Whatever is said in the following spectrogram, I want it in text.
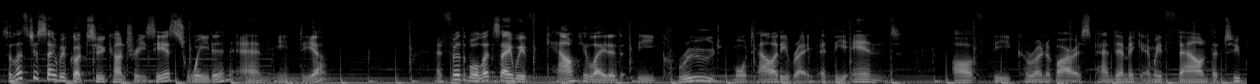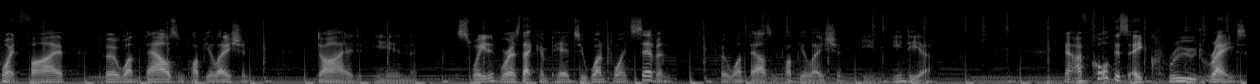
So, let's just say we've got two countries here, Sweden and India. And furthermore, let's say we've calculated the crude mortality rate at the end of the coronavirus pandemic, and we've found that 2.5 per 1,000 population died in Sweden, whereas that compared to 1.7 per 1,000 population in India. Now, I've called this a crude rate,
